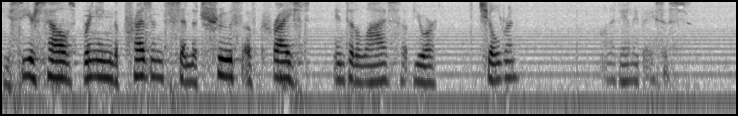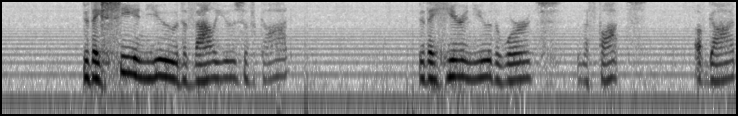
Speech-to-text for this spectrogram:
do you see yourselves bringing the presence and the truth of Christ into the lives of your children on a daily basis? Do they see in you the values of God? Do they hear in you the words and the thoughts of God?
